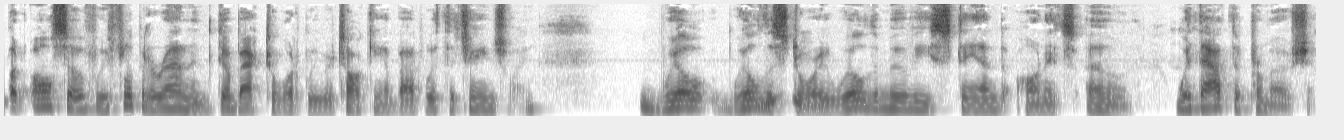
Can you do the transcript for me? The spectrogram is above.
But also, if we flip it around and go back to what we were talking about with the Changeling, will will the story, mm-hmm. will the movie stand on its own without the promotion?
